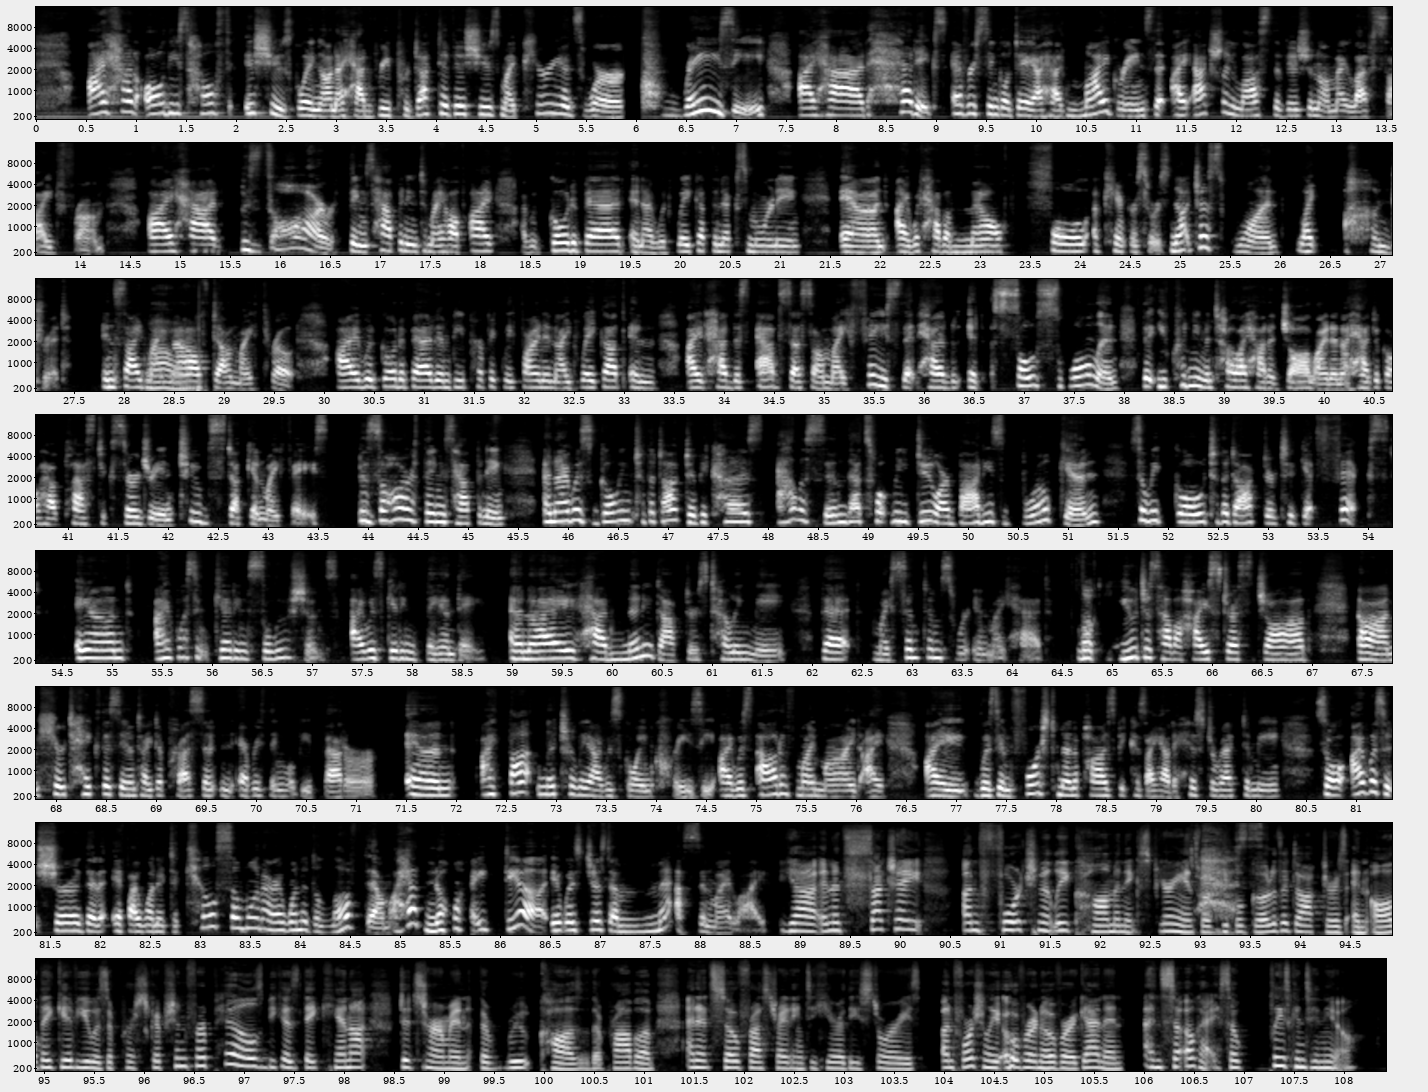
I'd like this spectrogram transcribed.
I had all these health issues going on. I had reproductive issues. My periods were crazy. I had headaches every single day. I had migraines that I actually lost the vision on my left side from. I had bizarre things happening to my health. I, I would go to bed and I would wake up the next morning and I would have a mouth full of canker sores, not just one, like hundred inside wow. my mouth, down my throat. I would go to bed and be perfectly fine, and I'd wake up and I'd had this abscess on my face that had it so swollen that you couldn't even tell I had a jawline, and I had to go have plastic surgery and tubes stuck in my face. Bizarre things happening. And I was going to the doctor because, Allison, that's what we do. Our body's broken. So we go to the doctor to get fixed. And I wasn't getting solutions. I was getting band aid. And I had many doctors telling me that my symptoms were in my head. look, you just have a high stress job. Um, here, take this antidepressant and everything will be better. And I thought literally I was going crazy. I was out of my mind. I I was in forced menopause because I had a hysterectomy. So I wasn't sure that if I wanted to kill someone or I wanted to love them. I had no idea. It was just a mess in my life. Yeah, and it's such a unfortunately common experience where people go to the doctors and all they give you is a prescription for pills because they cannot determine the root cause of the problem. And it's so frustrating to hear these stories unfortunately over and over again. And and so okay so please continue.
